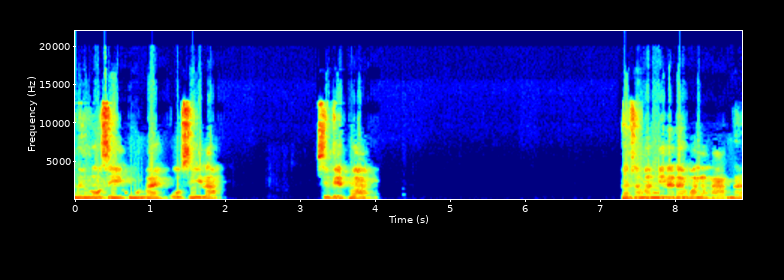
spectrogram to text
หนึ่ง OC คูณไป OC ละ11บาท ท่านสามารถมีรายได้วันละล้านได้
